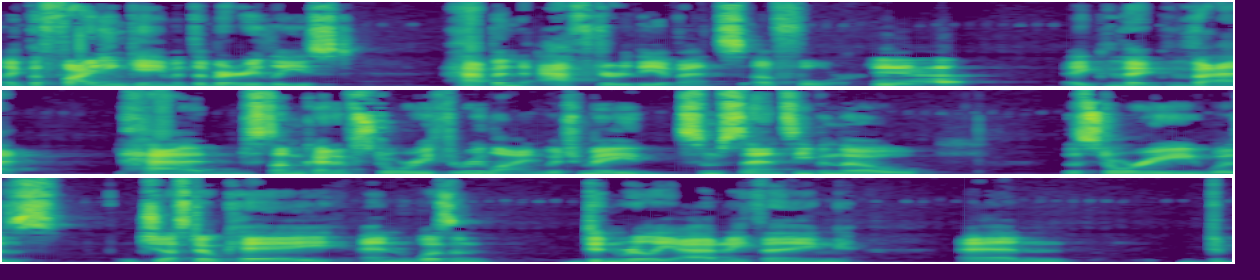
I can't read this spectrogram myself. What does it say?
Like the fighting game, at the very least, happened after the events of four. Yeah. Like, like that had some kind of story through line, which made some sense, even though the story was just okay and wasn't didn't really add anything. And d-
